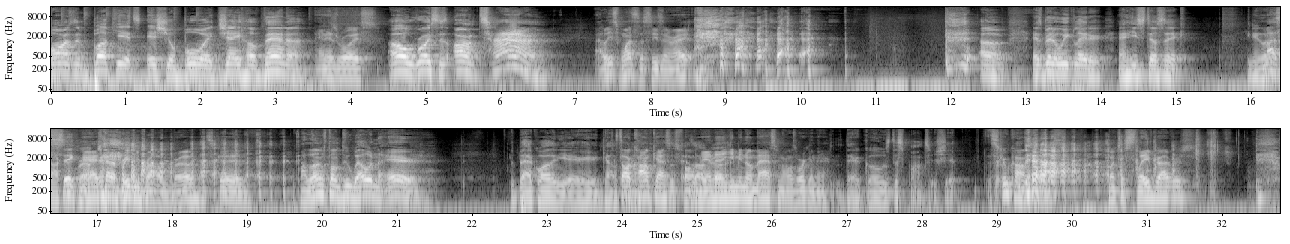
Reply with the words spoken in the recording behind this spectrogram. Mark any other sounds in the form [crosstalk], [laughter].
Bars and Buckets. It's your boy Jay Havana. And it's Royce. Oh, Royce is on time. At least once this season, right? [laughs] um, it's been a week later and he's still sick. You I'm not doctor, sick, bro. man. I just got a breathing [laughs] problem, bro. That's good. My lungs don't do well in the air. The bad quality air here in California. It's all Comcast's fault, man. They didn't give me no mask when I was working there. There goes the sponsorship. Screw Comcast. [laughs] Bunch of slave drivers.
